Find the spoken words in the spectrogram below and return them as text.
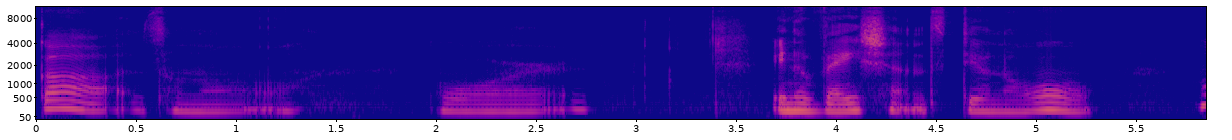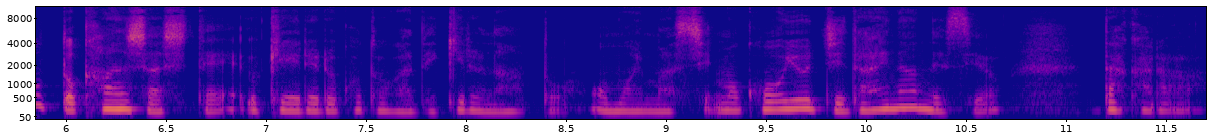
かその or innovations っていうのをもっと感謝して受け入れることができるなと思いますしもうこういう時代なんですよ。だから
